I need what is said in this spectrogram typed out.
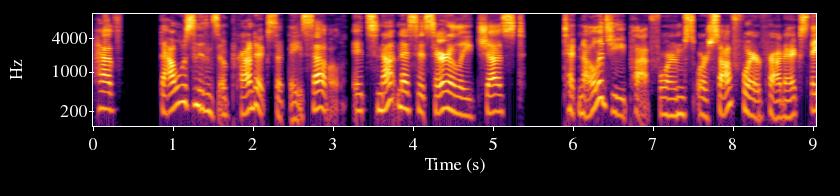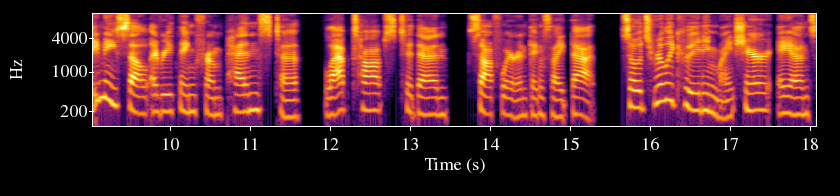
have thousands of products that they sell. It's not necessarily just technology platforms or software products, they may sell everything from pens to laptops to then software and things like that. So it's really creating mindshare. And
